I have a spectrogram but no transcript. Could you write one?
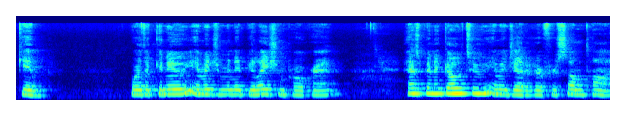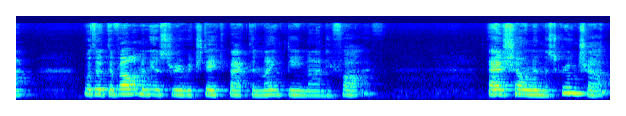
GIMP, or the GNU Image Manipulation Program, has been a go-to image editor for some time, with a development history which dates back to 1995. As shown in the screenshot,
